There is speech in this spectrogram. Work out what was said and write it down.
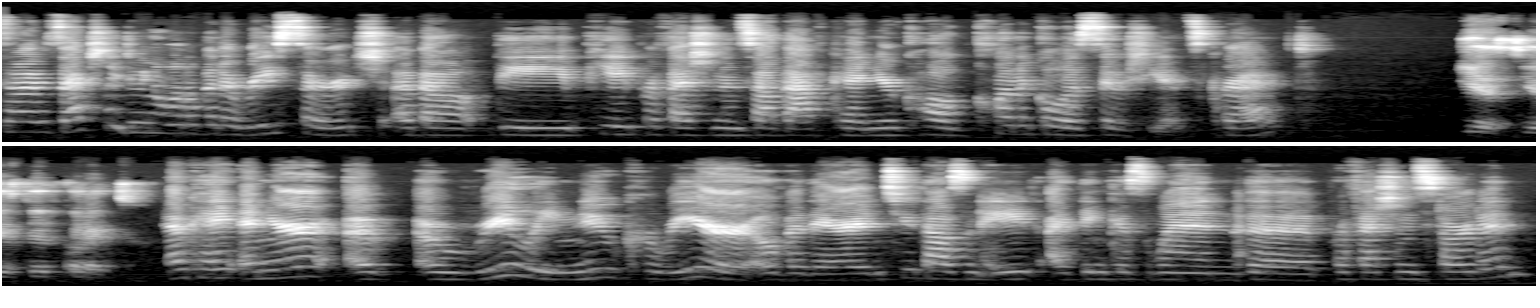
So I was actually doing a little bit of research about the PA profession in South Africa, and you're called clinical associates, correct? Yes, yes, that's correct. Okay, and you're a, a really new career over there. In 2008, I think is when the profession started.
